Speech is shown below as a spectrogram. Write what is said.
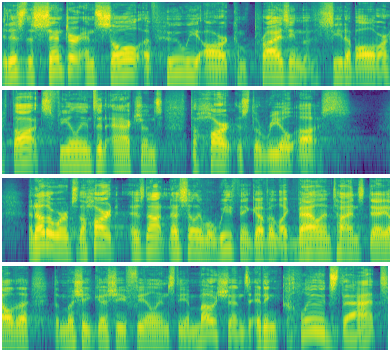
It is the center and soul of who we are, comprising the seat of all of our thoughts, feelings, and actions. The heart is the real us. In other words, the heart is not necessarily what we think of it, like Valentine's Day, all the, the mushy gushy feelings, the emotions. It includes that,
